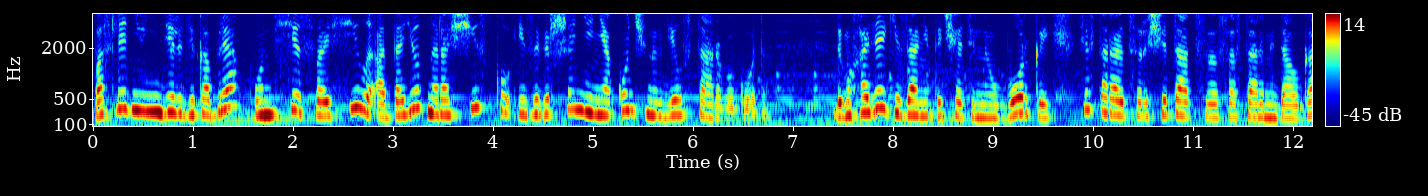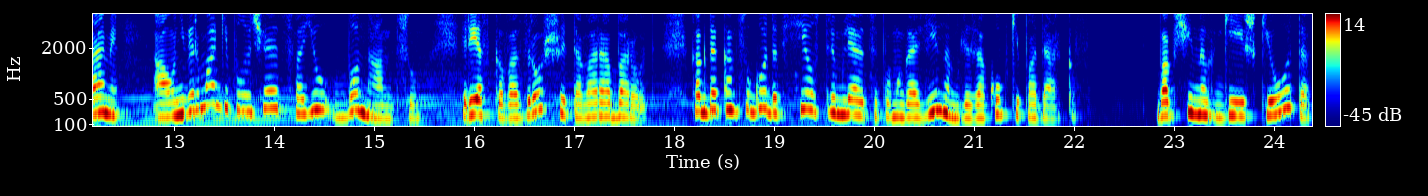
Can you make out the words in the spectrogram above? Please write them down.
последнюю неделю декабря он все свои силы отдает на расчистку и завершение неоконченных дел Старого года. Домохозяйки заняты тщательной уборкой, все стараются рассчитаться со старыми долгами, а универмаги получают свою бонанцу – резко возросший товарооборот, когда к концу года все устремляются по магазинам для закупки подарков. В общинах гейш Киото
